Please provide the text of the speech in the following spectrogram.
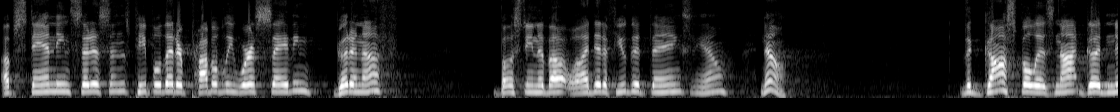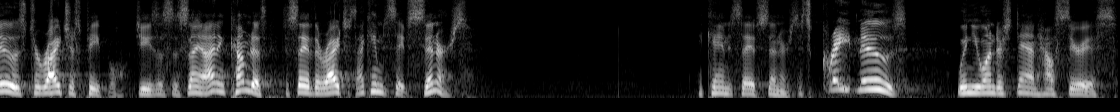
upstanding citizens, people that are probably worth saving, good enough boasting about, well, I did a few good things, you know. No. The gospel is not good news to righteous people. Jesus is saying, I didn't come to, to save the righteous, I came to save sinners. He came to save sinners. It's great news when you understand how serious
